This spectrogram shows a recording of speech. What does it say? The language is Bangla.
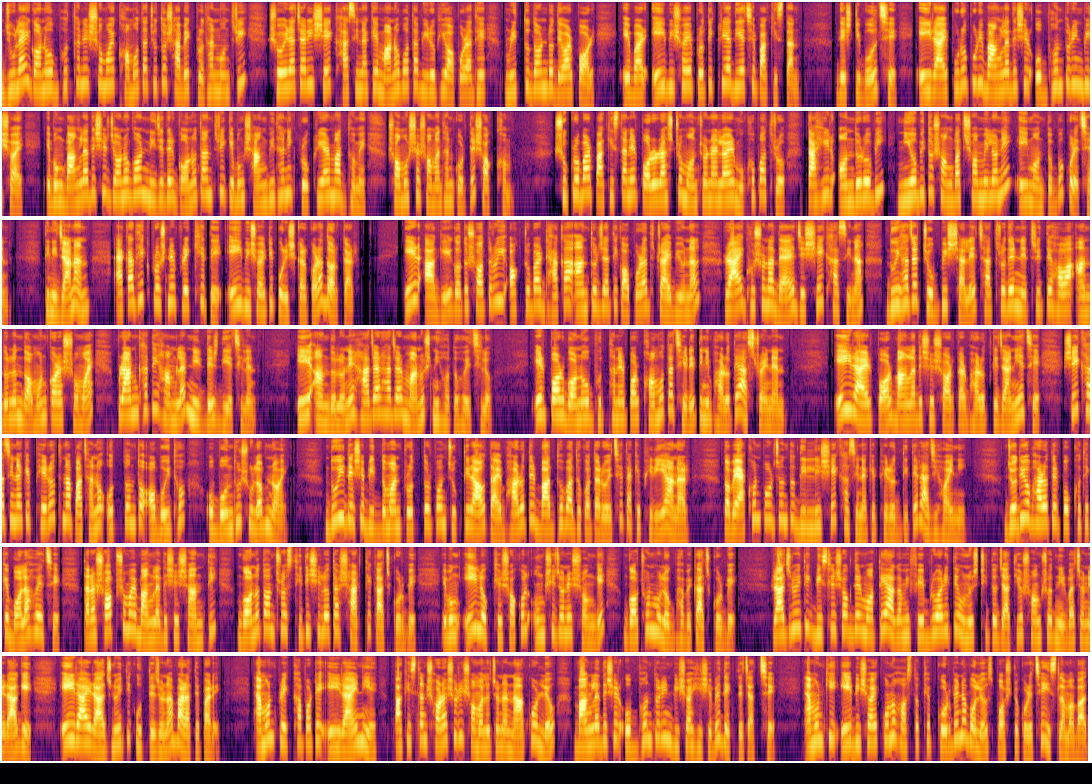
জুলাই গণ অভ্যুত্থানের সময় ক্ষমতাচ্যুত সাবেক প্রধানমন্ত্রী স্বৈরাচারী শেখ হাসিনাকে মানবতা বিরোধী অপরাধে মৃত্যুদণ্ড দেওয়ার পর এবার এই বিষয়ে প্রতিক্রিয়া দিয়েছে পাকিস্তান। দেশটি বলছে, এই রায় পুরোপুরি বাংলাদেশের অভ্যন্তরীণ বিষয় এবং বাংলাদেশের জনগণ নিজেদের গণতান্ত্রিক এবং সাংবিধানিক প্রক্রিয়ার মাধ্যমে সমস্যা সমাধান করতে সক্ষম। শুক্রবার পাকিস্তানের পররাষ্ট্র মন্ত্রণালয়ের মুখপাত্র তাহির অন্দরবি নিয়মিত সংবাদ সম্মেলনে এই মন্তব্য করেছেন। তিনি জানান, একাধিক প্রশ্নের প্রেক্ষিতে এই বিষয়টি পরিষ্কার করা দরকার। এর আগে গত সতেরোই অক্টোবর ঢাকা আন্তর্জাতিক অপরাধ ট্রাইব্যুনাল রায় ঘোষণা দেয় যে শেখ হাসিনা দুই হাজার চব্বিশ সালে ছাত্রদের নেতৃত্বে হওয়া আন্দোলন দমন করার সময় প্রাণঘাতী হামলার নির্দেশ দিয়েছিলেন। এ আন্দোলনে হাজার হাজার মানুষ নিহত হয়েছিল। এরপর গণ অভ্যুত্থানের পর ক্ষমতা ছেড়ে তিনি ভারতে আশ্রয় নেন। এই রায়ের পর বাংলাদেশের সরকার ভারতকে জানিয়েছে, শেখ হাসিনাকে ফেরত না পাঠানো অত্যন্ত অবৈধ ও বন্ধুসুলভ নয়। দুই দেশে বিদ্যমান প্রত্যর্পণ চুক্তির আওতায় ভারতের বাধ্যবাধকতা রয়েছে তাকে ফিরিয়ে আনার। তবে এখন পর্যন্ত দিল্লি শেখ হাসিনাকে ফেরত দিতে রাজি হয়নি। যদিও ভারতের পক্ষ থেকে বলা হয়েছে, তারা সব সময় বাংলাদেশের শান্তি, গণতন্ত্র, স্থিতিশীলতার স্বার্থে কাজ করবে এবং এই লক্ষ্যে সকল অংশীজনের সঙ্গে গঠনমূলকভাবে কাজ করবে। রাজনৈতিক বিশ্লেষকদের মতে, আগামী ফেব্রুয়ারিতে অনুষ্ঠিত জাতীয় সংসদ নির্বাচনের আগে এই রায় রাজনৈতিক উত্তেজনা বাড়াতে পারে। এমন প্রেক্ষাপটে এই রায় নিয়ে পাকিস্তান সরাসরি সমালোচনা না করলেও বাংলাদেশের অভ্যন্তরীণ বিষয় হিসেবে দেখতে চাচ্ছে। এমনকি এ বিষয়ে কোনো হস্তক্ষেপ করবে না বলেও স্পষ্ট করেছে ইসলামাবাদ।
